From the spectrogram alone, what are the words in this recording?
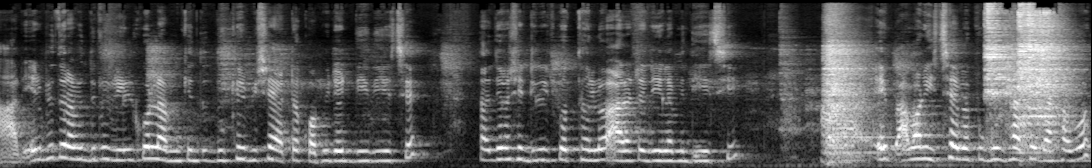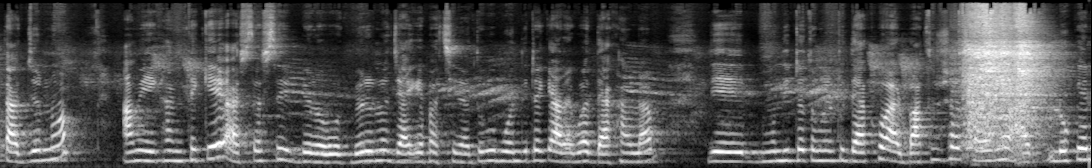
আর এর ভিতর আমি দুটো রিল করলাম, কিন্তু দুঃখের বিষয় একটা কপিরাইট দিয়ে দিয়েছে। তার জন্য সে ডিলিট করতে হলো, আর একটা রিল আমি দিয়েছি। এই আমার ইচ্ছা এবার পুকুর ঘাটে দেখাবো, তার জন্য আমি এখান থেকে আস্তে আস্তে বেরোবো বেরোনোর জায়গা পাচ্ছি না। তবু মন্দিরটাকে আরেকবার দেখালাম যে মন্দিরটা তোমরা একটু দেখো, আর বাথরুম ছড়ানো আর লোকের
